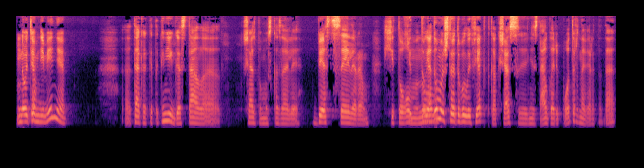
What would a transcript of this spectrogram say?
Но, тем не менее, э, так как эта книга стала, сейчас бы мы сказали, бестселлером, хитом. хитом. Ну, я думаю, что это был эффект, как сейчас, не знаю, Гарри Поттер, наверное, да.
